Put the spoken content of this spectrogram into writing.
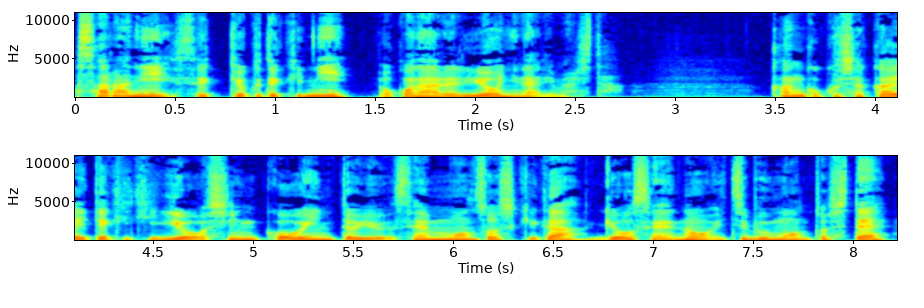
さらに積極的に行われるようになりました。韓国社会的企業振興員という専門組織が行政の一部門として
